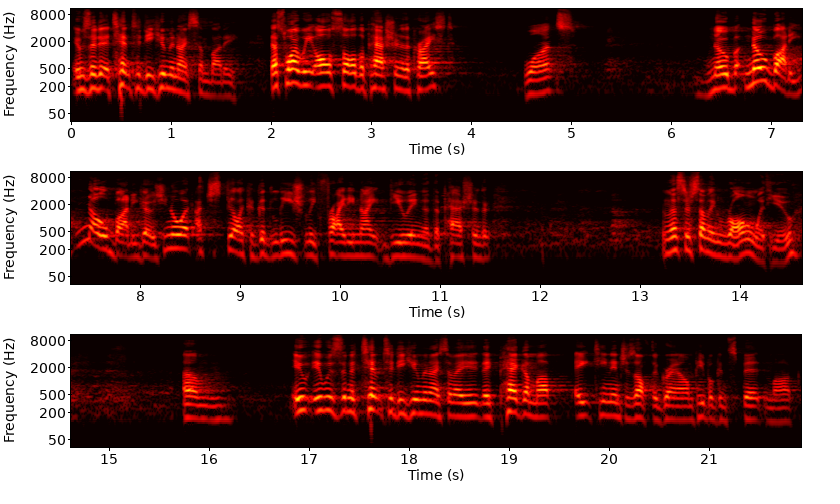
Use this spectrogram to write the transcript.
it was an attempt to dehumanize somebody. That's why we all saw the Passion of the Christ once. Nobody, nobody, nobody goes, you know what? I just feel like a good leisurely Friday night viewing of the Passion of the Unless there's something wrong with you. Um, it, it, was an attempt to dehumanize somebody. They peg them up 18 inches off the ground. People can spit and mock.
